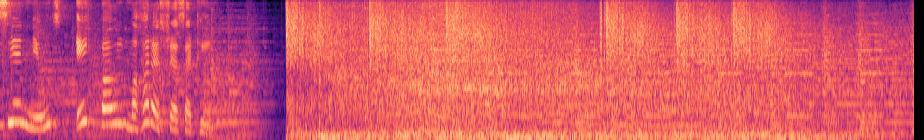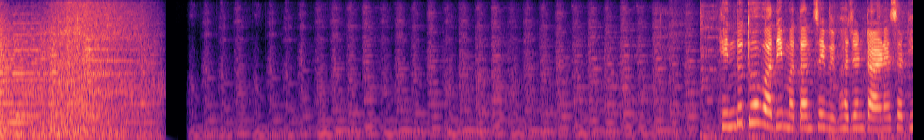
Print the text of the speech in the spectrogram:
सी एन न्यूज एक पाऊल महाराष्ट्रासाठी. हिंदुत्ववादी मतांचे विभाजन टाळण्यासाठी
